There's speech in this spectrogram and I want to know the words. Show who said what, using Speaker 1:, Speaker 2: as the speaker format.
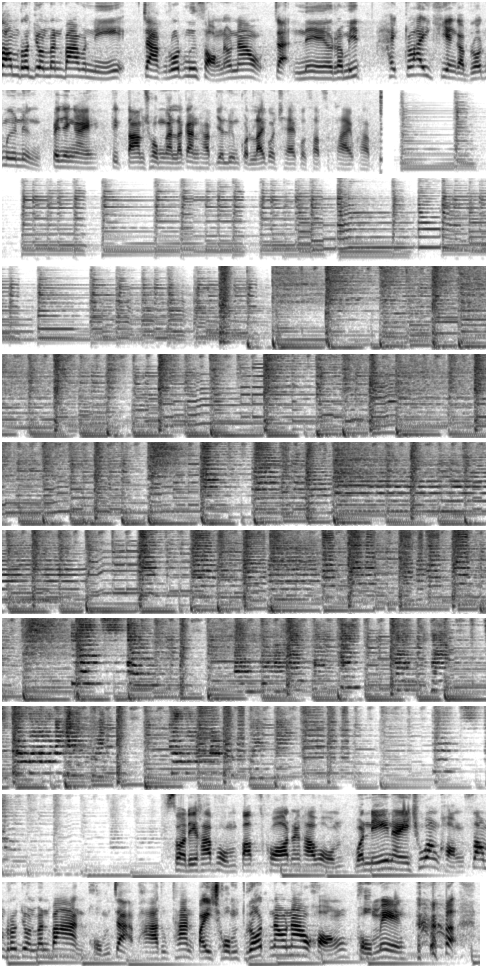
Speaker 1: ซ่อมรถยนต์บ้านๆวันนี้ จากรถมือสองเน่าๆ จะเนรมิตให้ใกล้เคียงกับรถมือหนึ่งเป็นยังไง ติดตามชมกันแล้วกันครับ อย่าลืมกดไลค์กดแชร์กด Subscribe ครับ สวัสดีครับผมปั๊บสควอตนะครับผม วันนี้ในช่วงของซ่อมรถยนต์บ้านๆผมจะพาทุกท่านไปชมรถเน่าๆของผมเอง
